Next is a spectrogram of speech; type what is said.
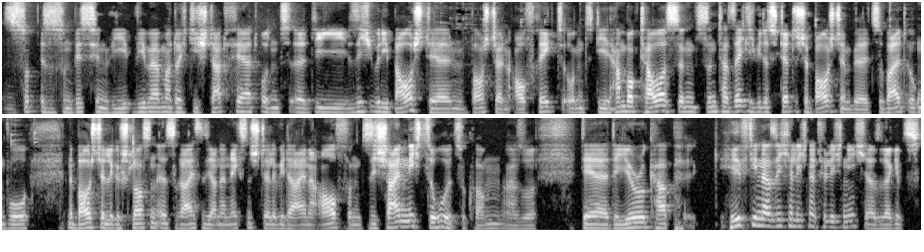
ist es so ein bisschen wie, wie wenn man durch die Stadt fährt und äh, die sich über die Baustellen, Baustellen aufregt. Und die Hamburg Towers sind, sind tatsächlich wie das städtische Baustellenbild. Sobald irgendwo eine Baustelle geschlossen ist, reißen sie an der nächsten Stelle wieder eine auf und sie scheinen nicht zur Ruhe zu kommen. Also der, der Eurocup hilft ihnen da sicherlich natürlich nicht. Also da gibt's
